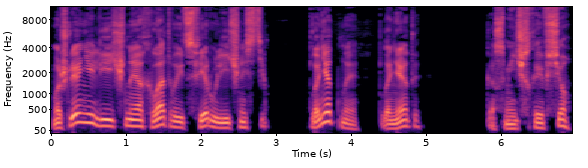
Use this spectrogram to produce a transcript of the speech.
Мышление личное охватывает сферу личности, планетное — планеты, космическое — все.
